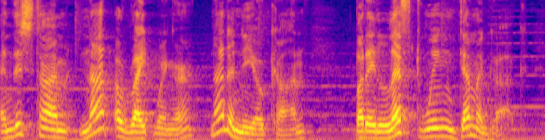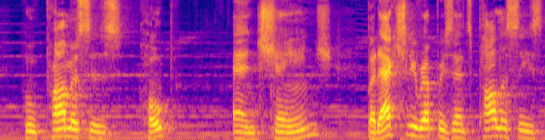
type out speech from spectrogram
And this time, not a right winger, not a neocon, but a left wing demagogue who promises hope and change, but actually represents policies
